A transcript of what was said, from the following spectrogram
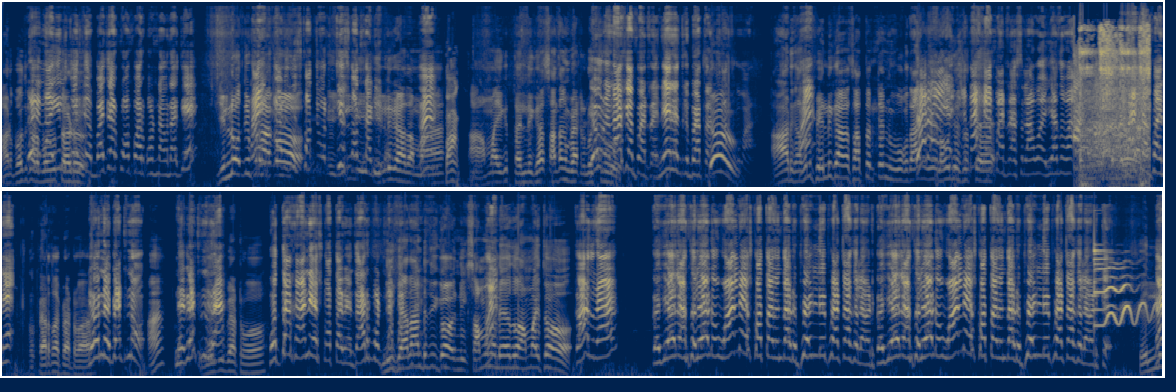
ఆడు బతుకు ఆడు. బతుకుతాడు బజార్ కోపాడుకుంటున్నావు నాది ఇల్లు వద్దు ఇప్పుడు నాకు. ఇల్లు- కాదమ్మా. ఆ? అమ్మాయికి తల్లిగా సంతకం వచ్చి నాకే పట్టరా నేను ఎందుకు! పెడతాను ఆడు కదా పెళ్ళి కాక సత్తంటే నువ్వు ఒక దాన్ని లవ్ చేసి వస్తే నాకే పట్టరా అసలు? అవ్వ, ఎదవా. నాకే పనే. నువ్వు పెడతా పెట్టవా? పెట్టను. పెట్టవు? వేసుకొస్తావు నీకు ఎలాంటిది? నీకు సంబంధం లేదు అమ్మాయితో. కాదురా గజేలు అంత లేడు వాళ్ళని వేసుకొస్తా విందాడు. పెళ్ళి పెట్టాకలేవాడు గజేలు అంత లేడు వాళ్ళని వేసుకొస్తా విందాడు. పెళ్ళి పెట్టాకలేవాడికి పెళ్ళి.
